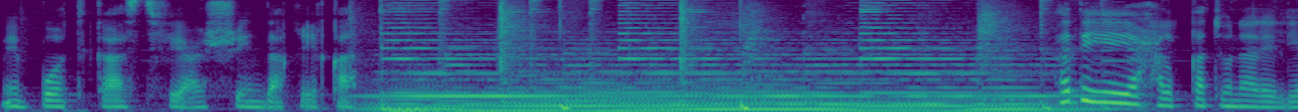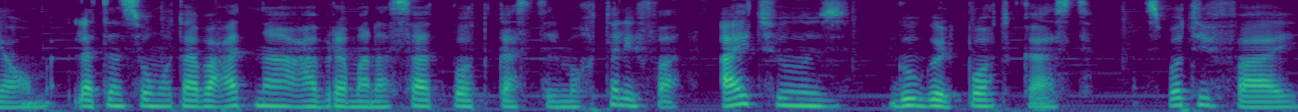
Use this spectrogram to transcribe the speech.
من بودكاست في عشرين دقيقة هذه هي حلقتنا لليوم لا تنسوا متابعتنا عبر منصات بودكاست المختلفة iTunes، Google Podcasts، Spotify،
